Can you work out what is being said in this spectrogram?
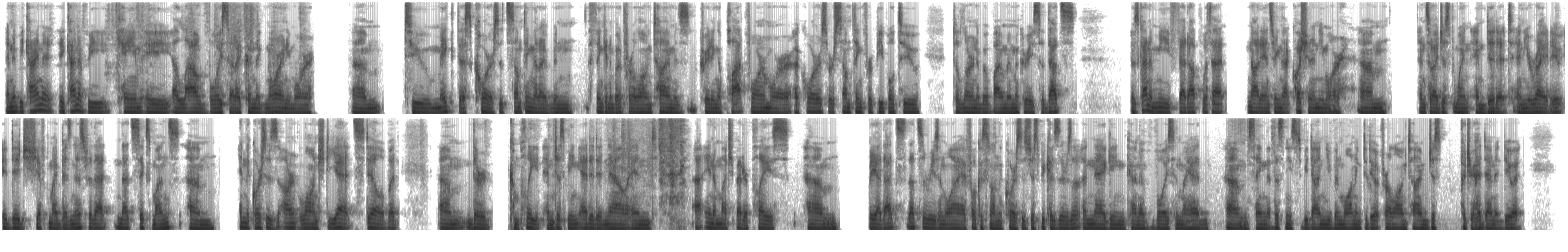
And it be kind of it kind of became a, a loud voice that I couldn't ignore anymore. Um, to make this course, it's something that I've been thinking about for a long time. Is creating a platform or a course or something for people to to learn about biomimicry. So that's it was kind of me fed up with that, not answering that question anymore. Um, and so I just went and did it. And you're right, it, it did shift my business for that that six months. Um, and the courses aren't launched yet still, but um, they're complete and just being edited now and uh, in a much better place. Um, but yeah, that's that's the reason why I focused on the course is just because there's a, a nagging kind of voice in my head um, saying that this needs to be done. You've been wanting to do it for a long time. Just put your head down and do it.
